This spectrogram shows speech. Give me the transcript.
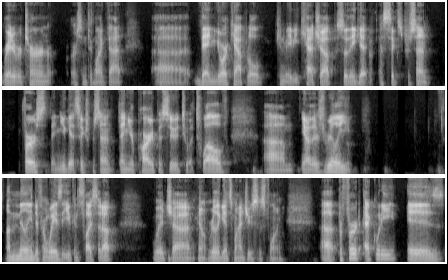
rate of return or something like that, uh, then your capital can maybe catch up. So they get a 6% first, then you get 6%, then your pari passu to a 12. Um, you know, there's really a million different ways that you can slice it up, which, uh, you know, really gets my juices flowing. Uh, preferred equity is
